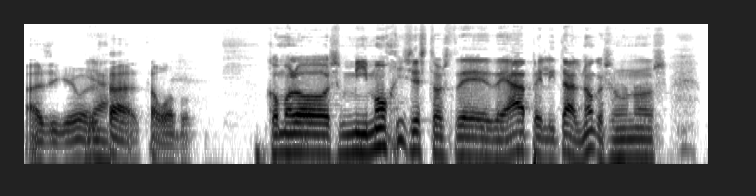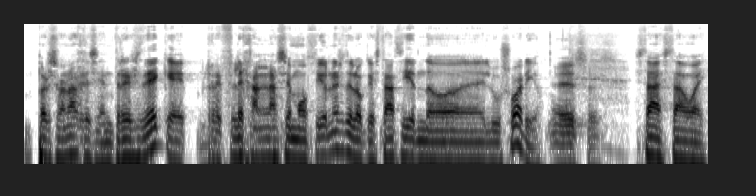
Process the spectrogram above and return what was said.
Así que bueno, está, está guapo como los mimojis estos de, de, Apple y tal, ¿no? Que son unos personajes en 3D que reflejan las emociones de lo que está haciendo el usuario. Eso es. Está, está guay.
